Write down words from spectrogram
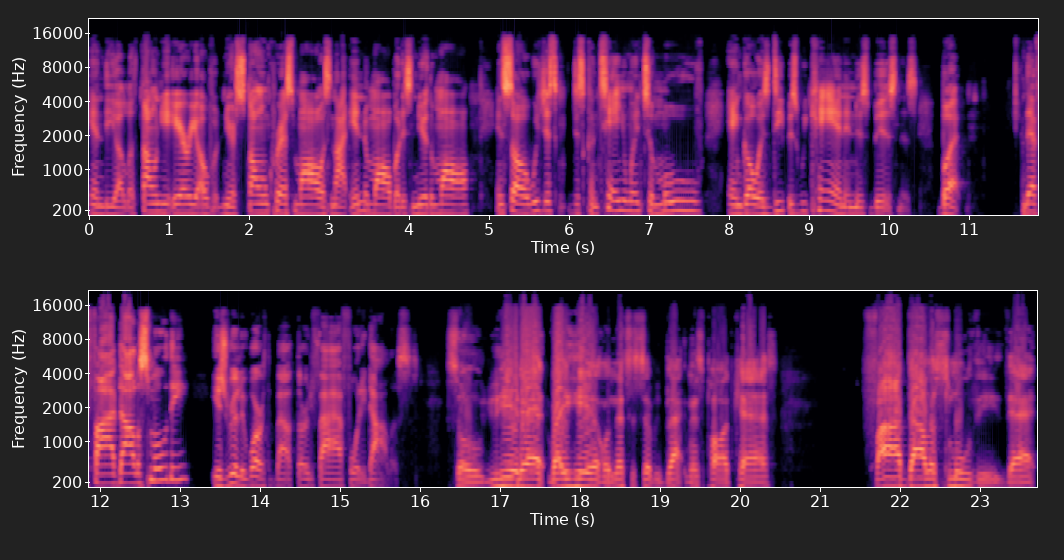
in the uh, Lithonia area over near Stonecrest Mall. It's not in the mall, but it's near the mall. And so we're just just continuing to move and go as deep as we can in this business. But that $5 smoothie is really worth about $35, $40. So you hear that right here on Necessary Blackness podcast. Five dollar smoothie that,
